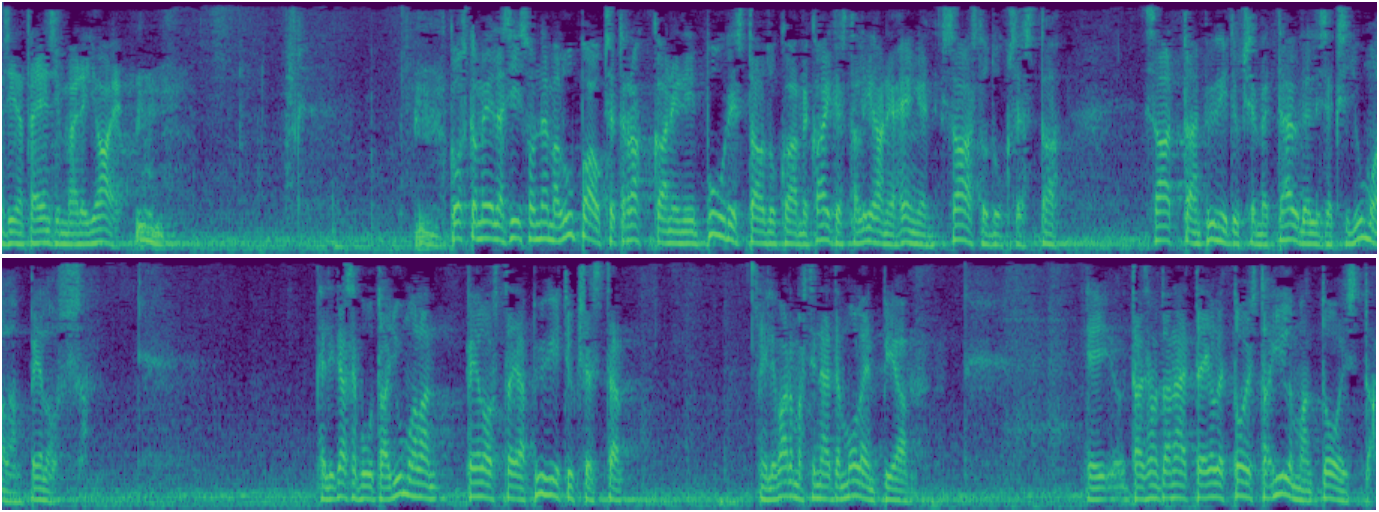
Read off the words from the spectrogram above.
Siinä tämä ensimmäinen jae. Koska meillä siis on nämä lupaukset rakkaani, niin puhdistautukaamme kaikesta lihan ja hengen saastutuksesta, saattaen pyhityksemme täydelliseksi Jumalan pelossa. Eli tässä puhutaan Jumalan pelosta ja pyhityksestä. Eli varmasti näitä molempia, ei, tai sanotaan näin, että ei ole toista ilman toista.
